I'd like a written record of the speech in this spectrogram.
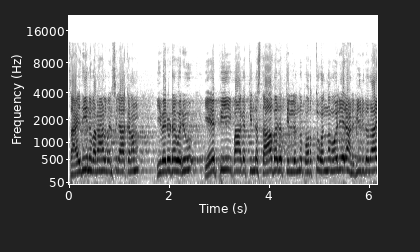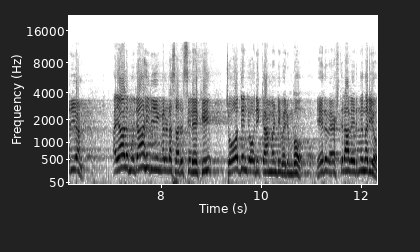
സായദി എന്ന് പറഞ്ഞാൽ മനസ്സിലാക്കണം ഇവരുടെ ഒരു എ പി ഭാഗത്തിന്റെ സ്ഥാപനത്തിൽ നിന്ന് പുറത്തു വന്ന മൂല്യരാണ് ബിരുദധാരിയാണ്. അയാൾ മുജാഹിദീങ്ങളുടെ സരസിലേക്ക് ചോദ്യം ചോദിക്കാൻ വേണ്ടി വരുമ്പോ ഏത് വേഷത്തിലാ വരുന്നതെന്നറിയോ?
